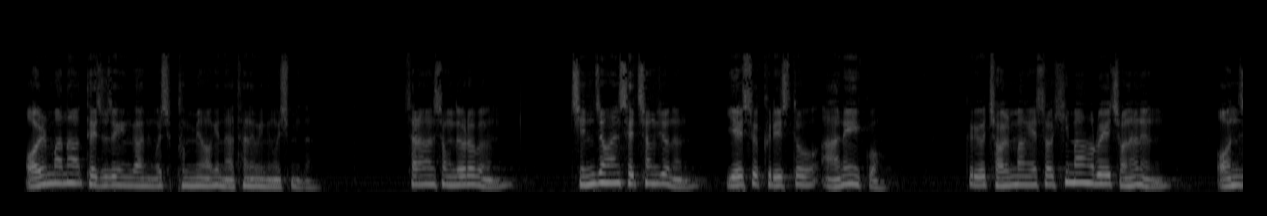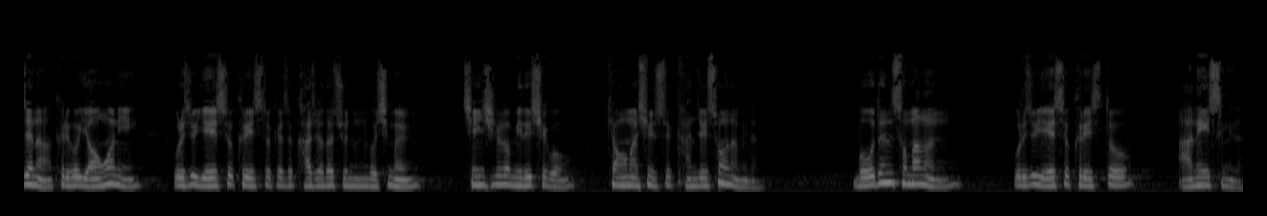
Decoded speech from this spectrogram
얼마나 대조적인가 하는 것이 분명하게 나타나고 있는 것입니다. 사랑하는 성도 여러분, 진정한 새 창조는 예수 그리스도 안에 있고 그리고 절망에서 희망으로의 전환은 언제나 그리고 영원히 우리 주 예수 그리스도께서 가져다 주는 것임을 진실로 믿으시고 경험하실 수 간절히 소원합니다. 모든 소망은 우리 주 예수 그리스도 안에 있습니다.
